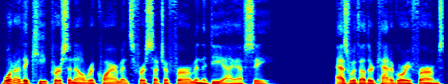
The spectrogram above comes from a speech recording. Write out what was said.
What are the key personnel requirements for such a firm in the DIFC? As with other category firms,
